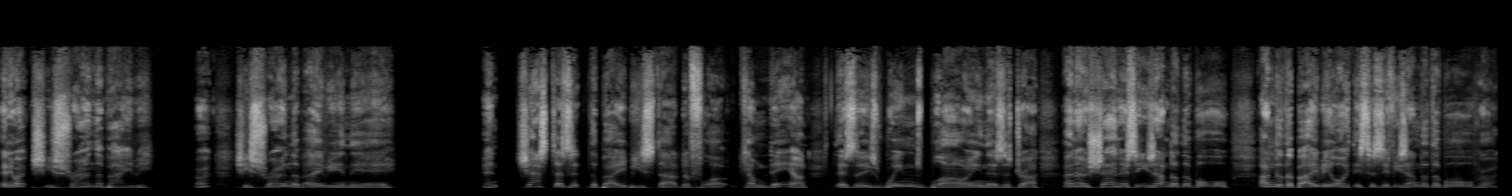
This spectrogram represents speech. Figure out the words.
Anyway, she's thrown the baby, right? She's thrown the baby in the air. And just as it, the baby started to flow, come down, there's these winds blowing, there's a draft. And O'Shaughnessy's under the ball, under the baby like this, as if he's under the ball, right?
